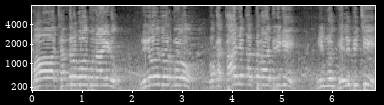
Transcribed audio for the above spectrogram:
మా చంద్రబాబు నాయుడు నియోజకవర్గంలో ఒక కార్యకర్తగా తిరిగి నిన్ను గెలిపించి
